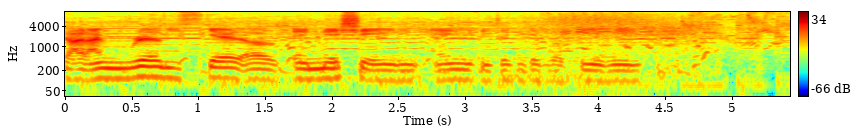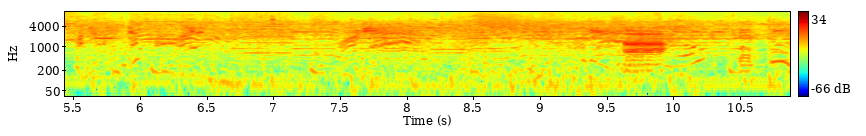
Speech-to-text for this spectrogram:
God, I'm really scared of initiating anything just because of PV. Ah, okay.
